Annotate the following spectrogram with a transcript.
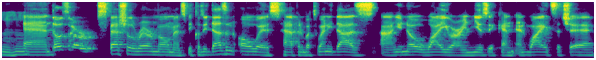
mm-hmm. and those are special rare moments because it doesn't always happen but when it does uh, you know why you are in music and and why it's such a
